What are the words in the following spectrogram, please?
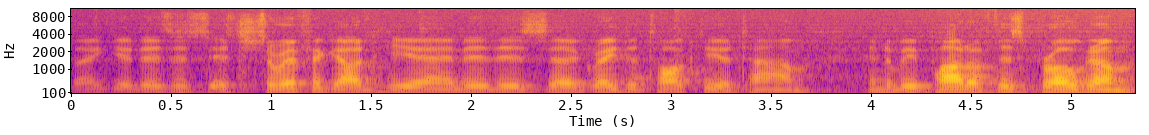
Thank you. This is, it's terrific out here, and it is uh, great to talk to you, Tom, and to be part of this program.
